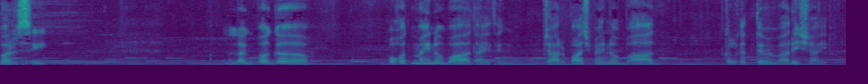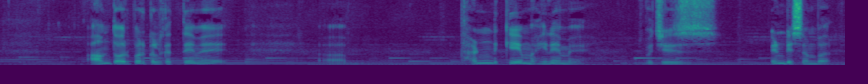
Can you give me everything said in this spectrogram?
बरसी। लगभग बहुत महीनों बाद आई थिंक चार पाँच महीनों बाद कलकत्ते में बारिश आई। आमतौर पर कलकत्ते में ठंड के महीने में विच इज़ इन दिसंबर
